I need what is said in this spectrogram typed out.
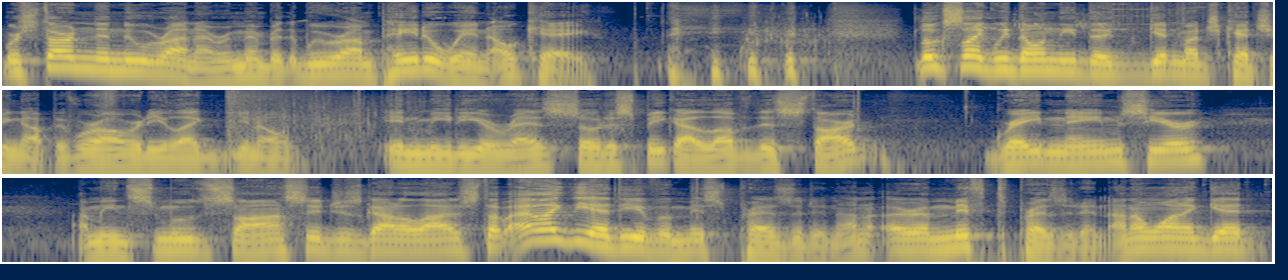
We're starting a new run. I remember that we were on pay to win. Okay. Looks like we don't need to get much catching up if we're already, like, you know, in media res, so to speak. I love this start. Great names here. I mean, Smooth Sausage has got a lot of stuff. I like the idea of a missed president, or a miffed president. I don't want to get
